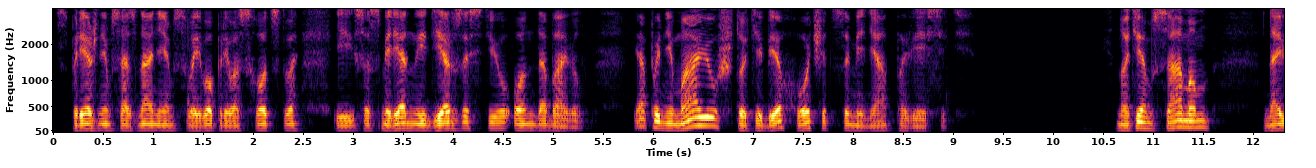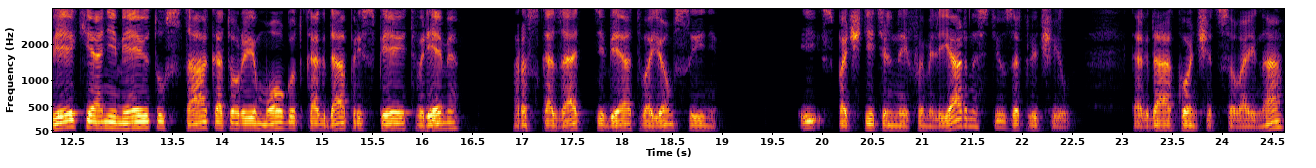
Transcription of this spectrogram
С прежним сознанием своего превосходства и со смиренной дерзостью он добавил, «Я понимаю, что тебе хочется меня повесить. Но тем самым навеки онемеют уста, которые могут, когда приспеет время, рассказать тебе о твоем сыне». И с почтительной фамильярностью заключил, «Когда окончится война,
